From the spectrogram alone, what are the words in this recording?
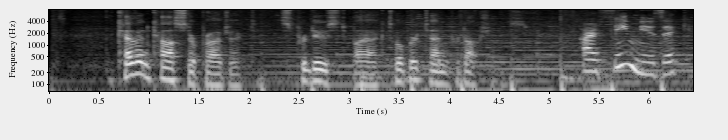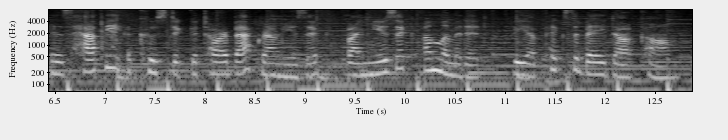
The Kevin Costner Project is produced by October 10 Productions. Our theme music is Happy Acoustic Guitar Background Music by Music Unlimited via pixabay.com.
